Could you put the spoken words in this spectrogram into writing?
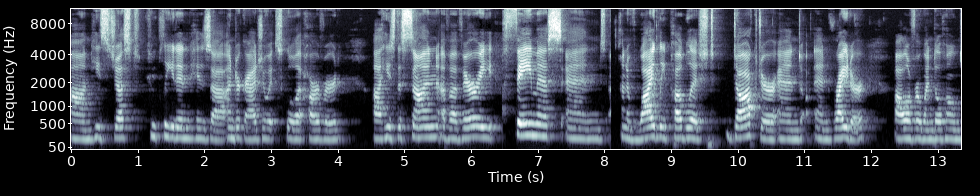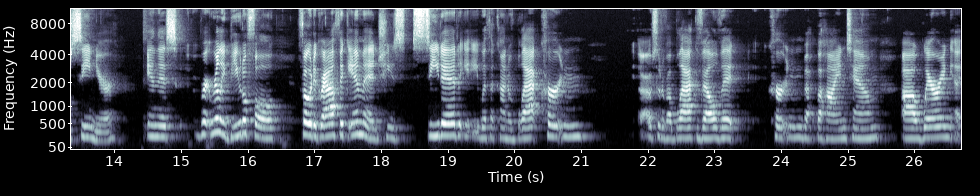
Um, he's just completed his uh, undergraduate school at Harvard. Uh, he's the son of a very famous and kind of widely published doctor and, and writer, Oliver Wendell Holmes Sr. In this really beautiful photographic image, he's seated with a kind of black curtain, or uh, sort of a black velvet curtain behind him, uh, wearing a,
